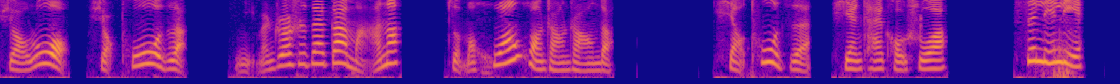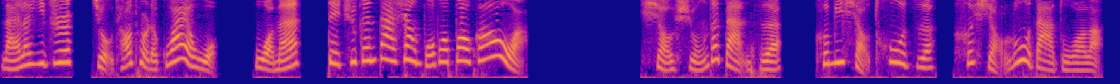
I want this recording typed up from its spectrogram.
小鹿，小兔子。”你们这是在干嘛呢？怎么慌慌张张的？小兔子先开口说：“森林里来了一只九条腿的怪物，我们得去跟大象伯伯报告啊。”小熊的胆子可比小兔子和小鹿大多了，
